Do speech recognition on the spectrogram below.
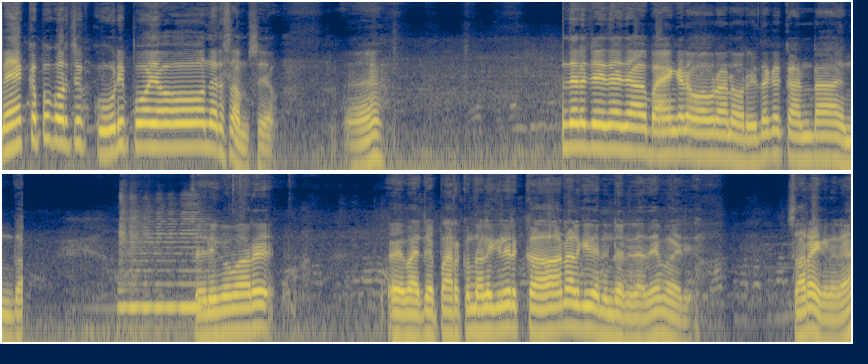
മേക്കപ്പ് കുറച്ച് കൂടിപ്പോയോ എന്നൊരു സംശയം. ഏ? എന്തെങ്കിലും ചെയ്ത് കഴിഞ്ഞാൽ ഭയങ്കര ഓവറാണ് പറയും. ഇതൊക്കെ കണ്ട എന്താ? സെലികുമാർ മറ്റേ പറക്കുന്നിളകിൽ ഒരു കാടിളകി വരുന്നുണ്ടല്ലേ അതേമാതിരി. സാറേ അയക്കണേ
